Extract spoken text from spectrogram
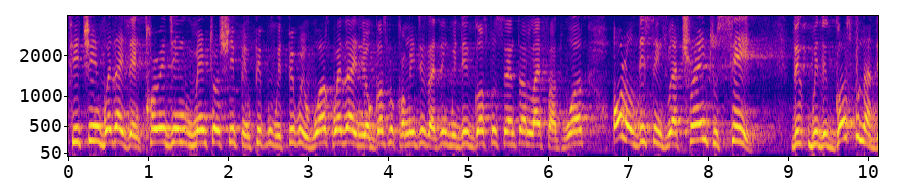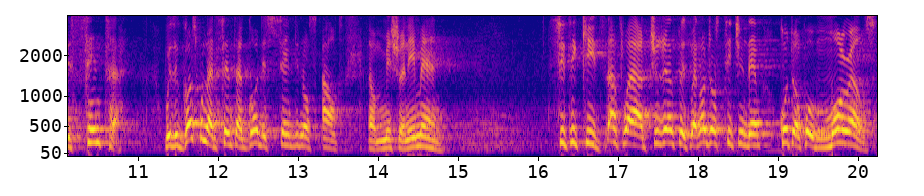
teaching, whether it's encouraging mentorship in people with people in work, whether in your gospel communities, I think we did gospel center life at work. All of these things we are trying to say the, with the gospel at the center with the gospel at the center, God is sending us out on mission. Amen. City kids, that's why our children's place, we're not just teaching them quote unquote morals.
